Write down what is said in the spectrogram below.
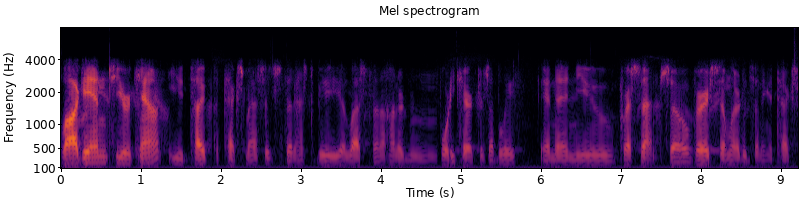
log in to your account, you type a text message that has to be less than 140 characters, I believe, and then you press send. So very similar to sending a text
